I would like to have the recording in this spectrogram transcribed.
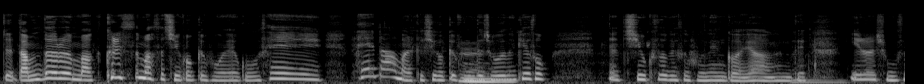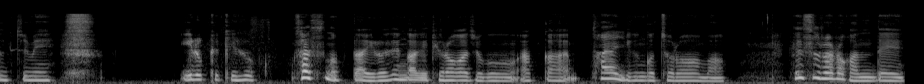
이제 남들은 막 크리스마스 즐겁게 보내고 새해 새해다 막 이렇게 즐겁게 보는데 음. 저는 계속 그냥 지옥 속에서 보낸 거예요. 근데 음. 1월 중순쯤에 이렇게 계속 살 순 없다 이런 생각이 들어가지고 아까 사연 읽은 것처럼 막 세수를 하러 갔는데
